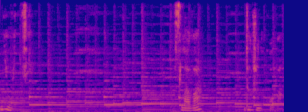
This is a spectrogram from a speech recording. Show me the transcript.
не уйти. Слова Долженкова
